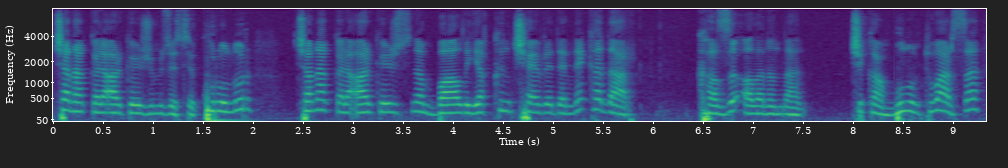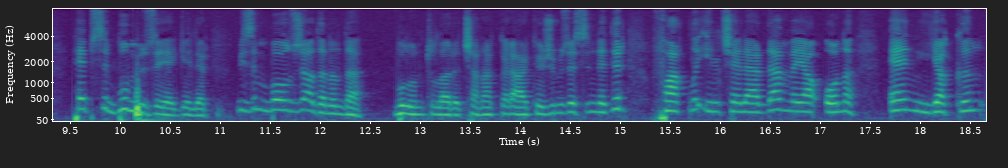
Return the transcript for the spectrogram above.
Çanakkale Arkeoloji Müzesi kurulur. Çanakkale Arkeolojisi'ne bağlı yakın çevrede ne kadar kazı alanından çıkan buluntu varsa hepsi bu müzeye gelir. Bizim Bozcaada'nın da buluntuları Çanakkale Arkeoloji Müzesi'ndedir. Farklı ilçelerden veya ona en yakın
